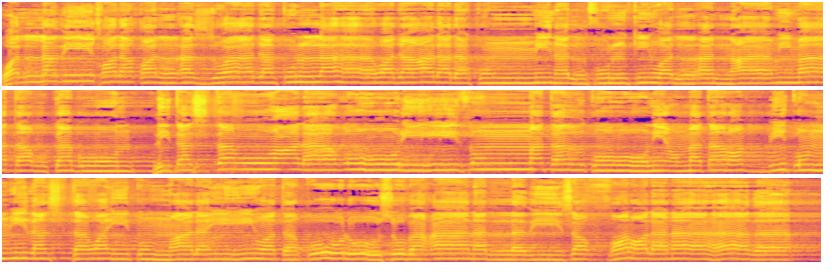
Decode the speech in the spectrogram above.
والذي خلق الأزواج كلها وجعل لكم من الفلك والأنعام ما تركبون لتستووا على ظهوره ثم تذكروا نعمة ربكم إذا استويتم عليه وتقولوا سبحان الذي سخر لنا هذا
